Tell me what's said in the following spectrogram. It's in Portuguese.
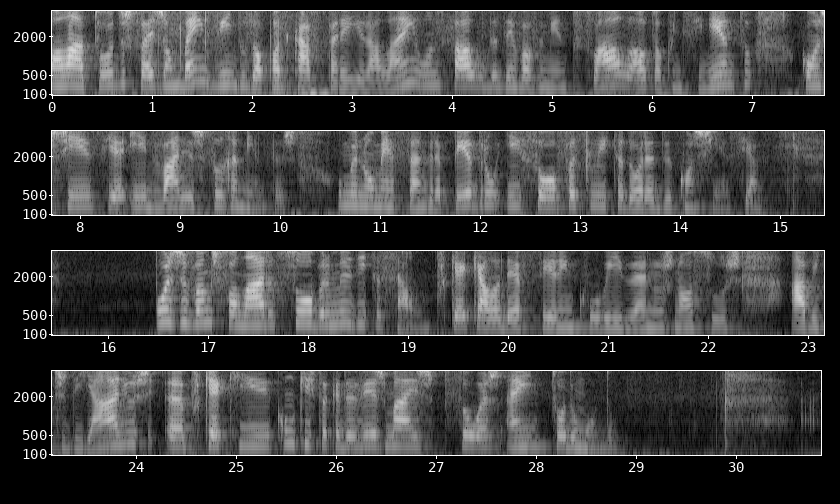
Olá a todos, sejam bem-vindos ao podcast Para Ir Além, onde falo de desenvolvimento pessoal, autoconhecimento, consciência e de várias ferramentas. O meu nome é Sandra Pedro e sou facilitadora de consciência. Hoje vamos falar sobre meditação, porque é que ela deve ser incluída nos nossos hábitos diários, eh, porque é que conquista cada vez mais pessoas em todo o mundo.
